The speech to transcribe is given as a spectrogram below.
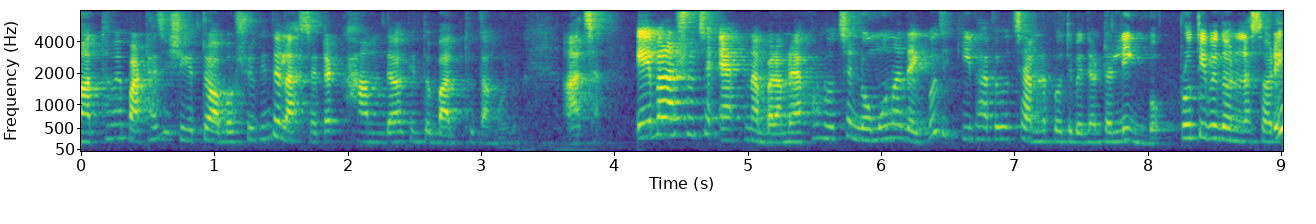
মাধ্যমে পাঠাচ্ছি, সেক্ষেত্রে অবশ্যই কিন্তু লাস্টে একটা খাম দেওয়া কিন্তু বাধ্যতামূলক। আচ্ছা এবার আসলে হচ্ছে এক নাম্বার, আমরা এখন হচ্ছে নমুনা দেখব যে কীভাবে হচ্ছে আমরা প্রতিবেদনটা লিখব। প্রতিবেদন না সরি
